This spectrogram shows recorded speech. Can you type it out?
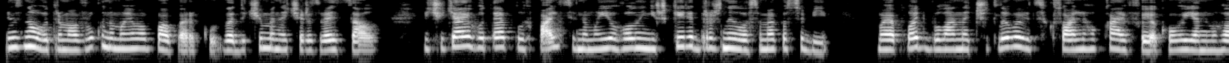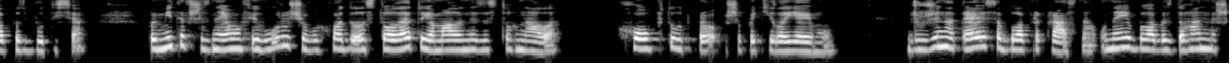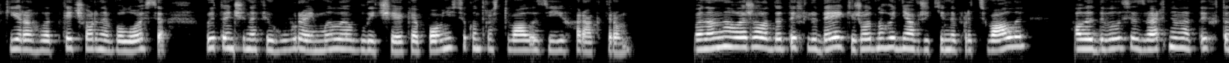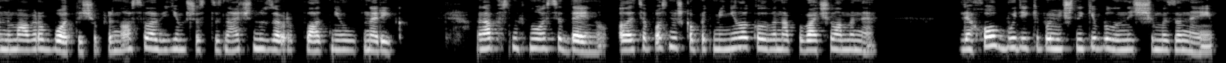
Він знову тримав руку на моєму попереку, ведучи мене через весь зал. Відчуття його теплих пальців на моїй оголеній шкірі дражнило саме по собі. Моя плоть була надчутлива від сексуального кайфу, якого я не могла позбутися. Помітивши знайому фігуру, що виходила з туалету, я мало не застогнала. Хоуп тут, прошепотіла я йому. Дружина Тревіса була прекрасна. У неї була бездоганна шкіра, гладке чорне волосся, витончена фігура і миле обличчя, яке повністю контрастувало з її характером. Вона належала до тих людей, які жодного дня в житті не працювали, але дивилися зверхньо на тих, хто не мав роботи, що приносила б їм шестизначну зарплатню на рік. Вона посміхнулася Дейну, але ця посмішка потьмяніла, коли вона побачила мене. Для Хоуп будь-які помічники були нижчими за неї.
